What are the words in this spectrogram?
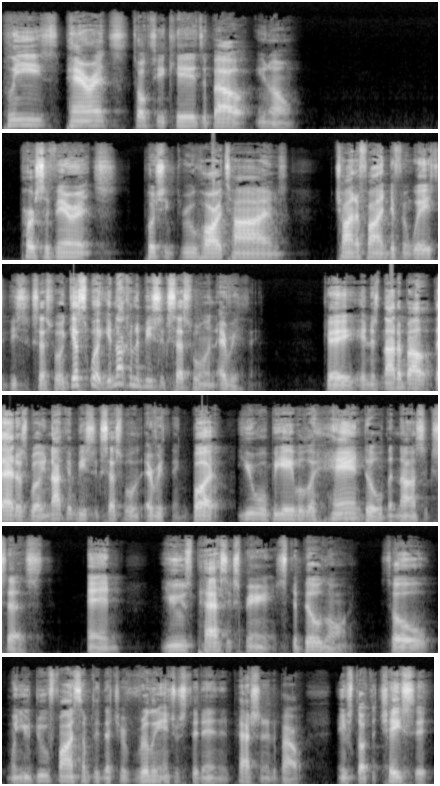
please parents talk to your kids about you know perseverance pushing through hard times trying to find different ways to be successful and guess what you're not going to be successful in everything okay and it's not about that as well you're not going to be successful in everything but you will be able to handle the non-success and use past experience to build on. So when you do find something that you're really interested in and passionate about, and you start to chase it,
